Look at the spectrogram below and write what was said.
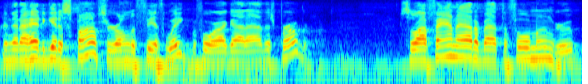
and that I had to get a sponsor on the fifth week before I got out of this program. So I found out about the Full Moon Group,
